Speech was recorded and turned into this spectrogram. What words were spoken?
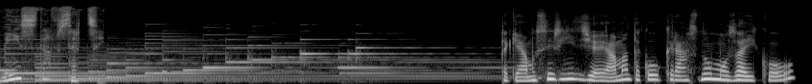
Místa v srdci. Tak já musím říct, že já mám takovou krásnou mozaiku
